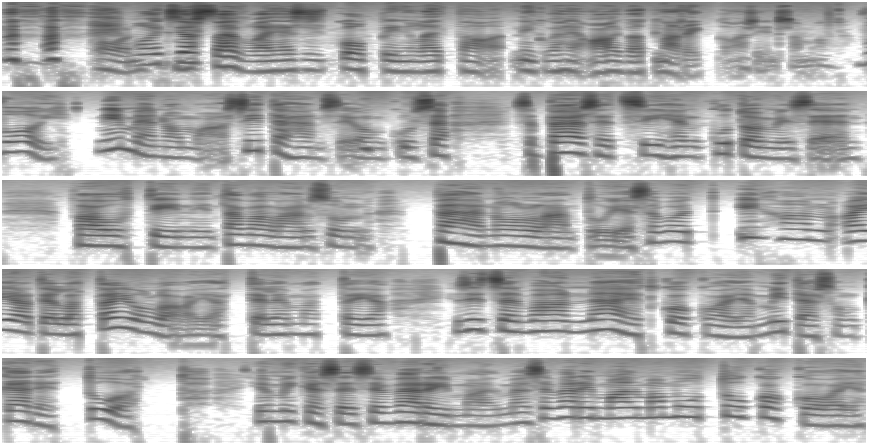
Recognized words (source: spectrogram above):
On. Voiko jossain vaiheessa sit, kun oppii, niin laittaa niin vähän aivot narikkaan siinä samalla? Voi, nimenomaan. Sitähän se on, kun sä, sä pääset siihen kutomiseen vauhtiin, niin tavallaan sun pää nollaantuu ja sä voit ihan ajatella tai olla ajattelematta ja, ja sitten sä vaan näet koko ajan, mitä sun kädet tuottaa ja mikä se se värimaailma. Ja se värimaailma muuttuu koko ajan.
